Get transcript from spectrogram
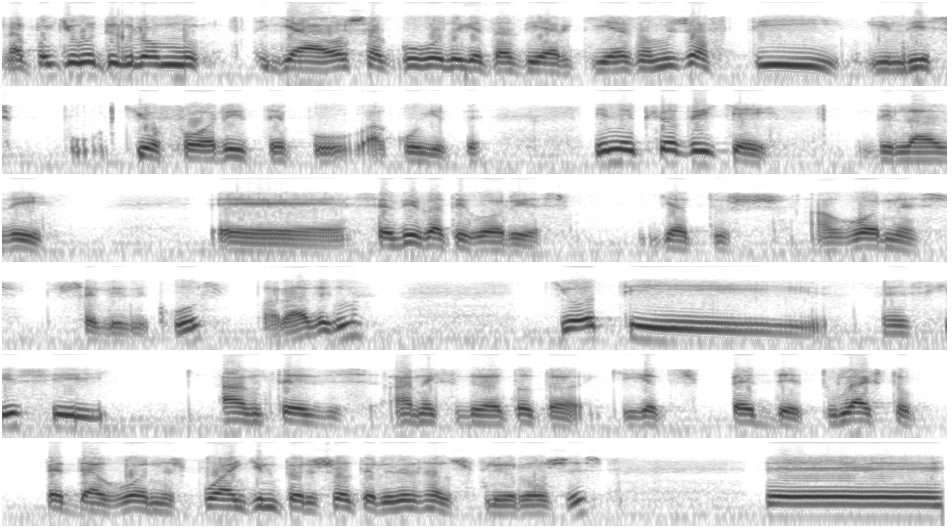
να πω και εγώ τη γνώμη μου για όσα ακούγονται για τα διαρκείας. Νομίζω αυτή η λύση που κυοφορείται, που ακούγεται, είναι η πιο δίκαιη. Δηλαδή, ε, σε δύο κατηγορίες. Για τους αγώνες τους ελληνικούς, παράδειγμα, και ότι θα ισχύσει αν θέλεις, αν έχεις τη δυνατότητα και για τους πέντε, τουλάχιστον πέντε αγώνες που αν γίνουν περισσότεροι δεν θα τους πληρώσεις, ε,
